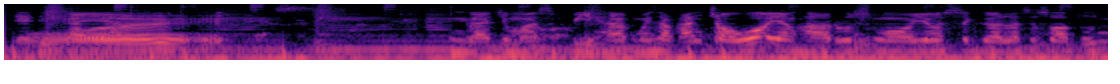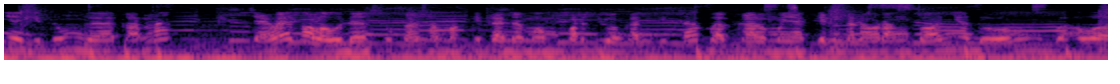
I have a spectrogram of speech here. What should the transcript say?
jadi kayak Woi. Nggak cuma sepihak. Misalkan cowok yang harus ngoyo segala sesuatunya gitu enggak karena cewek kalau udah suka sama kita dan memperjuangkan kita bakal meyakinkan orang tuanya dong bahwa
